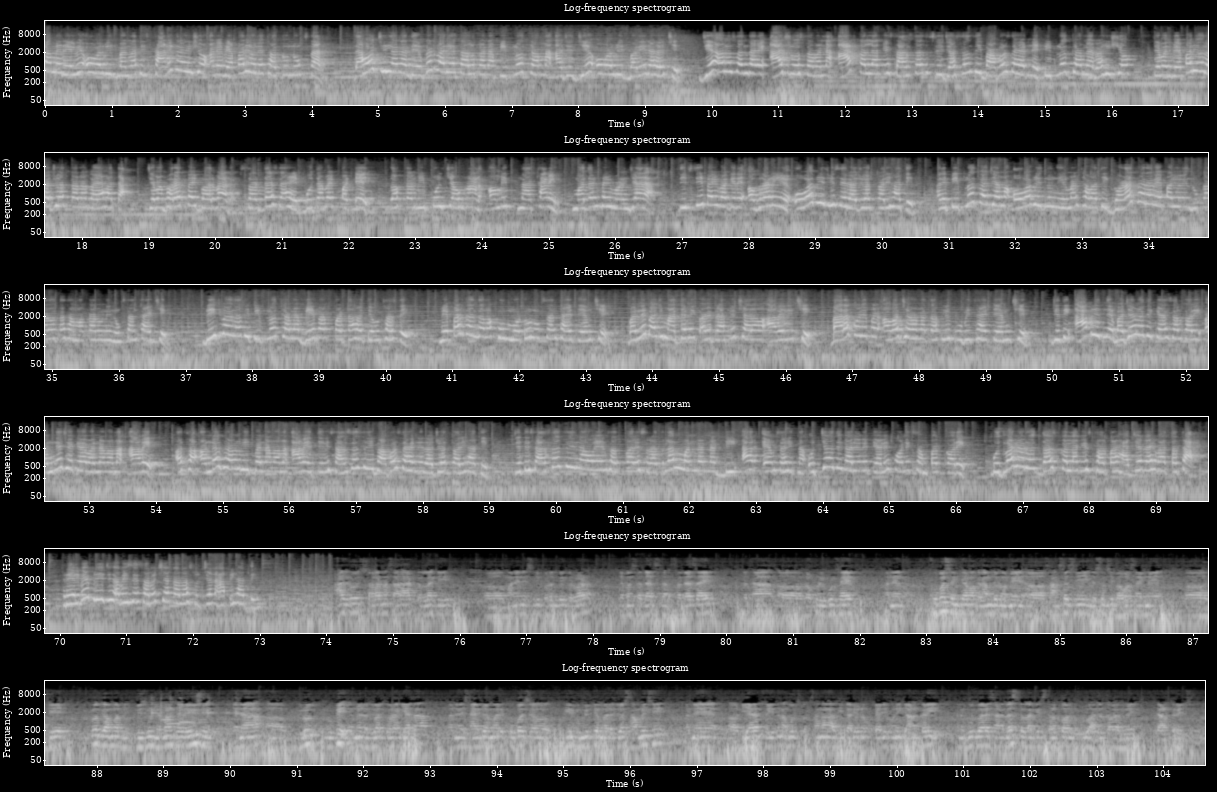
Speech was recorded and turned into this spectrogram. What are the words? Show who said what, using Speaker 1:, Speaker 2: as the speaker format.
Speaker 1: ગામે railway overbridge બનવાથી સ્થાનિક રહીશો અને વેપારીઓને થતું નુકસાન. દાહોદ જિલ્લાના દેવગઢ વાડિયા તાલુકાના પીપલોદ ગામમાં આજે જે ઓવરબ્રિજ બની રહ્યો છે, જે અનુસંધાને આજ રોજ સવારના આઠ કલાકે સાંસદ શ્રી જસવંતસિંહ ભાભોર સાહેબને પીપલોદ ગામના રહીશો તેમજ વેપારીઓ રજૂઆત કરવા ગયા હતા, જેમાં ભરતભાઈ ભરવાડ, સરદાર સાહેબ બુદ્ધાભાઈ પટેલ, ડોક્ટર વિપુલ ચૌહાણ અમિત નાથાણી મદનભાઈ વણજારા દીપસિંહભાઈ વગેરે અગ્રણીએ ઓવરબ્રિજ વિશે રજૂઆત કરી હતી અને પીપલોદ બજારમાં ઓવરબ્રિજનું નિર્માણ થવાથી ઘણા ખરા વેપારીઓની દુકાનો તથા મકાનોને નુકસાન થાય છે. બ્રિજ બનવાથી પીપલોદ ગામના બે ભાગ પડતા હોય તેવું થશે. વેપાર ધંધામાં ખૂબ મોટું નુકસાન થાય તેમ છે. બંને બાજુ માધ્યમિક અને પ્રાથમિક શાળાઓ આવેલી છે. બાળકોને પણ અવર જવામાં તકલીફ ઊભી થાય તેમ છે. જેથી આ બ્રિજને બજારમાંથી કેન્સલ કરી અન્ય જગ્યાએ બનાવવામાં આવે અથવા અંડરગ્રાઉન્ડ બ્રિજ બનાવવામાં આવે તેવી સાંસદ શ્રી ભાભોર સાહેબને રજૂઆત કરી હતી. જેથી સાંસદ શ્રી નાઓએ સત્વરે રતલામ મંડળના ડીઆરએમ સહિતના ઉચ્ચ અધિકારીઓને ટેલિફોનિક સંપર્ક કરી. બુધવારના રોજ દસ કલાકે સ્થળ પર હાજર રહેવા તથા રેલવે બ્રિજ વિશે સમીક્ષા કરવા સૂચન આપી હતી.
Speaker 2: આજ રોજ સવારના સાડા આઠ કલાકે માનનીય શ્રી ભરતભાઈ ભરવાડ તેમજ સરદાર સરદાર સાહેબ તથા ડોક્ટર વિપુલ સાહેબ અને ખૂબ જ સંખ્યામાં ગ્રામજનો અમે સાંસદ શ્રી જસવંતસિંહ ભાવર સાહેબને જે વિક્રોત ગામમાં બ્રિજ- બ્રિજનું નિર્માણ થઈ રહ્યું છે, એના વિરોધ રૂપે અમે રજૂઆત કરવા ગયા હતા અને સાહેબે અમારી ખૂબ જ ગીર ગંભીરથી અમારી રજૂઆત સાંભળી છે. અને ડીઆરએમ સહિતના ઉચ્ચ કક્ષાના અધિકારીઓને ટેલિફોનિક જાણ કરી અને બુધવારે સાડા દસ કલાકે સ્થળ પર રૂબરૂ હાજર થવા એમને જાણ કરી છે.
